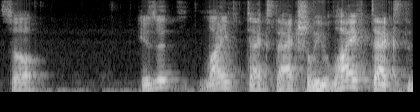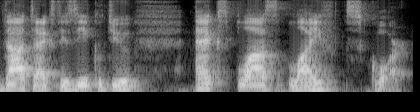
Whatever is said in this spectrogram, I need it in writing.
So is it live text actually? Live text dot text is equal to x plus live score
